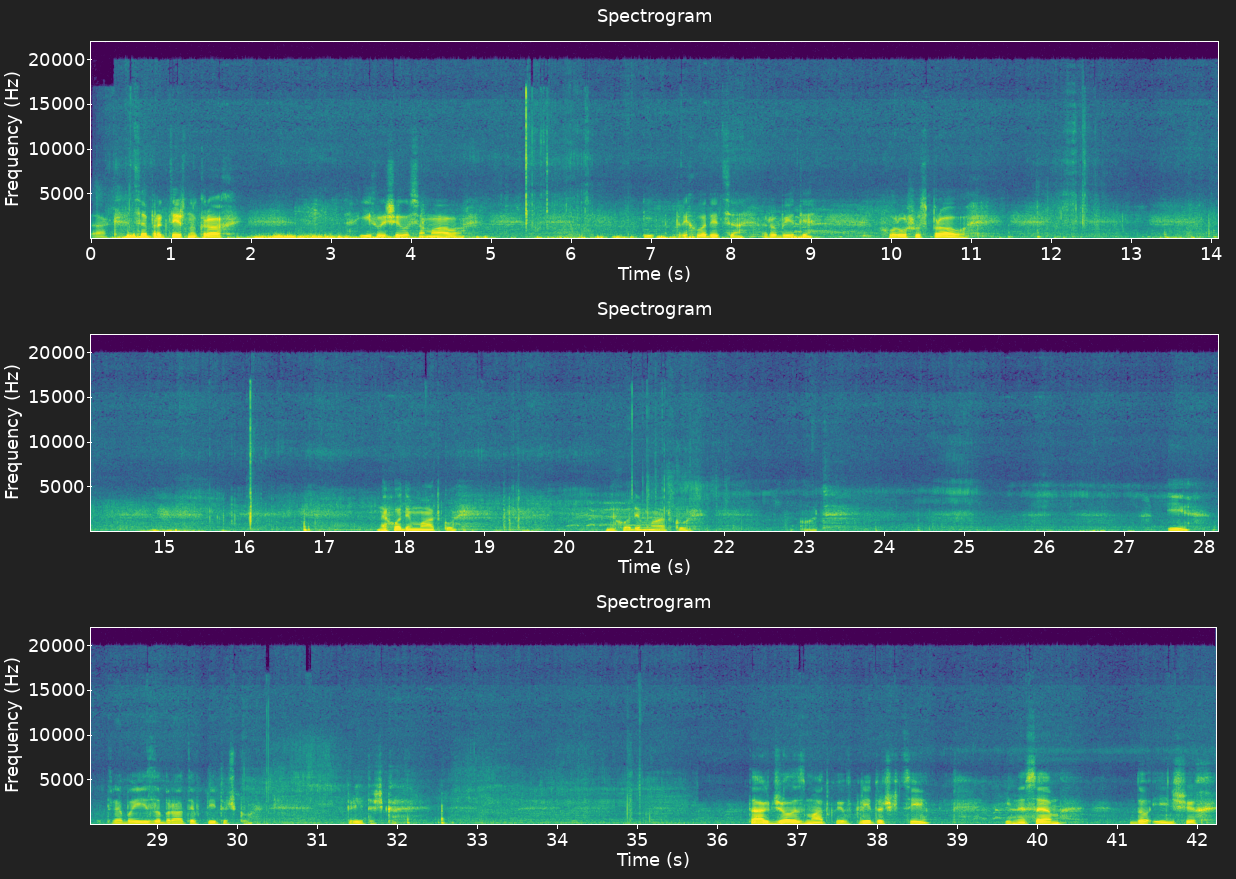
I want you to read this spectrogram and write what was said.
Так, це практично крах. Їх лишилося мало. І приходиться робити хорошу справу. Знаходимо матку. Знаходимо матку. От. І треба її забрати в кліточку. Кліточка. Так, бджоли з маткою в кліточці і несемо до інших,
